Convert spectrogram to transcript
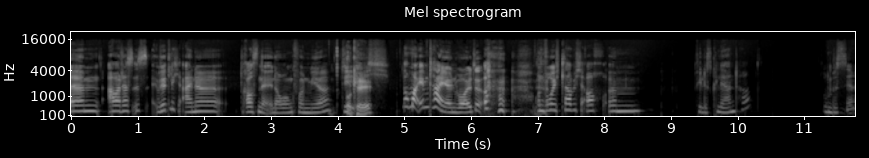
Ähm, aber das ist wirklich eine draußen Erinnerung von mir, die Okay. ich nochmal eben teilen wollte. Und wo ich, glaube ich, auch ähm, vieles gelernt habe. So ein bisschen.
